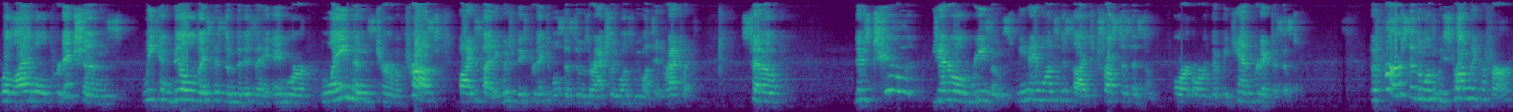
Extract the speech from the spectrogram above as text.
reliable predictions, we can build a system that is a, a more layman's term of trust by deciding which of these predictable systems are actually ones we want to interact with. So there's two general reasons we may want to decide to trust a system or, or that we can predict a system. The first, and the one that we strongly prefer,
